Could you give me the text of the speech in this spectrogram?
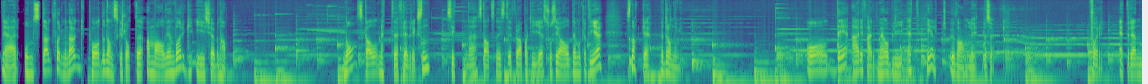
Det er onsdag formiddag på det danske slottet Amalienborg i København. Nå skal Mette Fredriksen, sittende statsminister fra partiet Sosialdemokratiet, snakke med dronningen. Og det er i ferd med å bli et helt uvanlig besøk. For etter en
